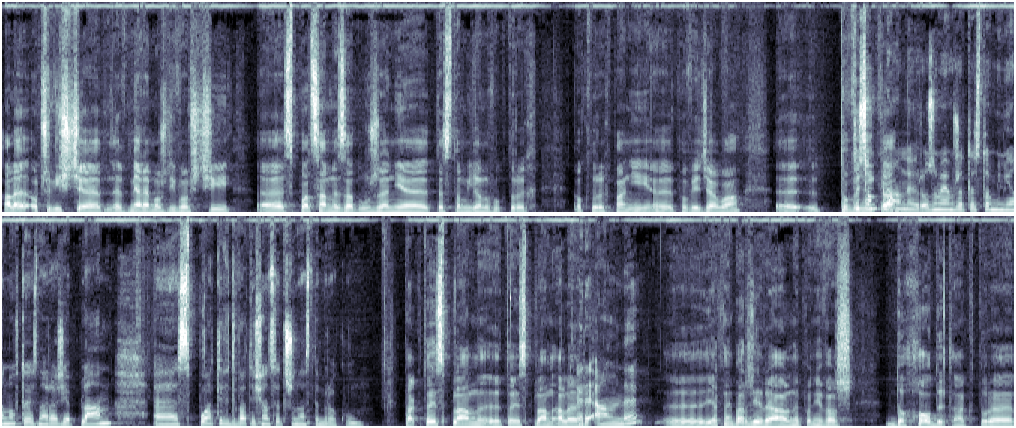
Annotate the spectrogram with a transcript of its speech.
ale oczywiście w miarę możliwości e, spłacamy zadłużenie, te 100 milionów, o których, o których pani e, powiedziała. E, To, To są wynika. plany. Rozumiem, że te 100 milionów to jest na razie plan e, spłaty w 2013 roku. Tak, to jest plan, to jest plan, ale Realny? jak najbardziej realny, ponieważ dochody, tak, które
